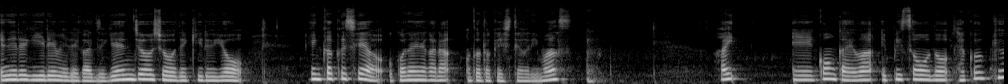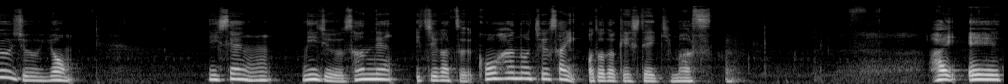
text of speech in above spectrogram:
エネルギーレベルが次元上昇できるよう遠隔シェアを行いながらお届けしております。はい、えー、今回はエピソード194 2023年1月後半の仲裁お届けしていきます。はい、えー、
